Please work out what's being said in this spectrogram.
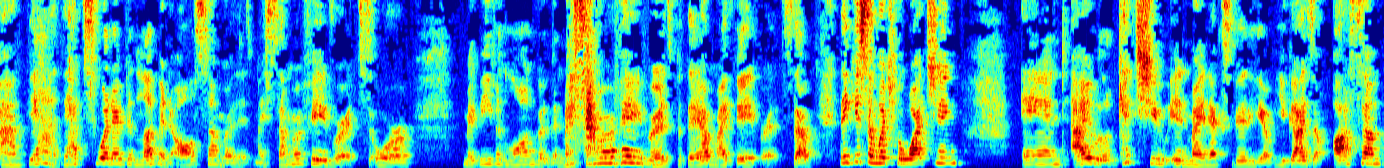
um, yeah, that's what I've been loving all summer. It's my summer favorites or maybe even longer than my summer favorites, but they are my favorites. So thank you so much for watching and I will catch you in my next video. You guys are awesome.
